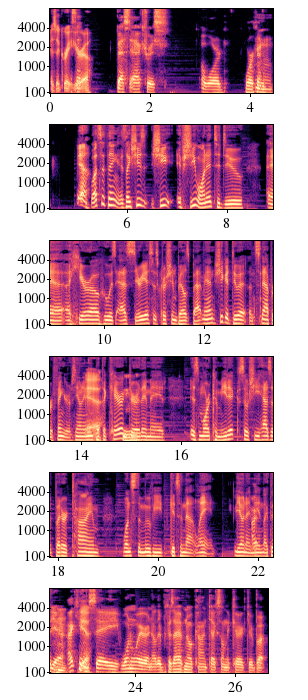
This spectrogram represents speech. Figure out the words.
is a great Is hero. Best Actress award working. Mhm. Yeah, Well, that's the thing. Is like she's she if she wanted to do a, a hero who was as serious as Christian Bale's Batman, she could do it and snap her fingers. You know what I mean? Yeah. But the character they made is more comedic, so she has a better time once the movie gets in that lane. You know what I I- mean? like the, Yeah, Mhm. I can't Yeah. say one way or another because I have no context on the character, but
